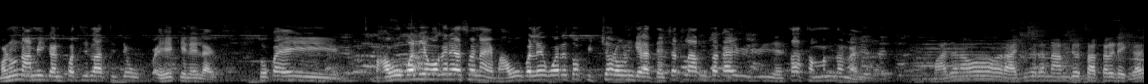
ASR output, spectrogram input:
म्हणून आम्ही गणपतीला तिथे उप- हे केलेलं आहे. तो काही बाहुबली वगैरे असं नाही. बाहुबली वगैरे तो पिक्चर होऊन गेला. त्याच्यातला आमचा काय ह्याचा संबंध नाही. माझं नाव राजवीर नामदेव सातारडेकर.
